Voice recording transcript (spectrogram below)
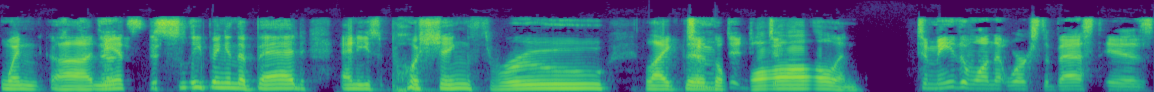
when uh The- Nancy's sleeping in the bed and he's pushing through like the, To- the to- to- wall and to me, the one that works the best is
